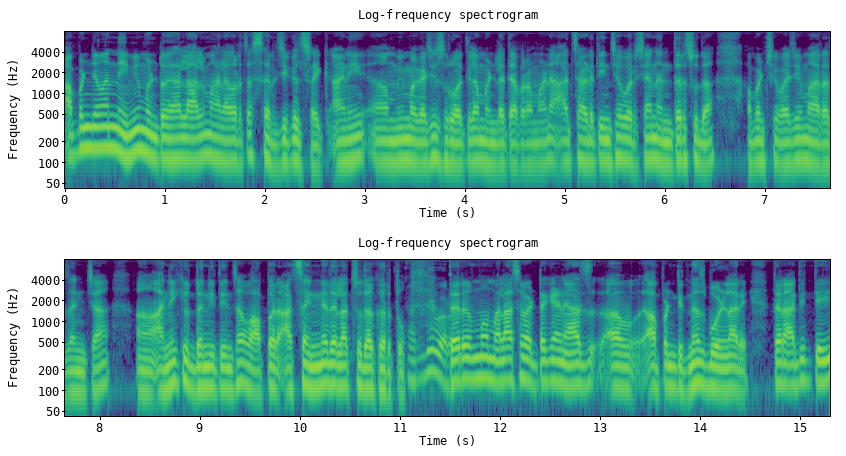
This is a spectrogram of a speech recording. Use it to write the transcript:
आपण जेव्हा नेहमी म्हणतो ह्या लाल महालावरचा सर्जिकल स्ट्राईक आणि अ, मी मगाशी सुरुवातीला म्हटलं त्याप्रमाणे आज 350 वर्षानंतर सुद्धा आपण शिवाजी महाराजांच्या अ, अनेक युद्धनीतींचा वापर आज सैन्य दलात सुद्धा करतो. अगदी बरोबर. तर मग मला असं वाटतं की आणि आज अ, आपण तिथनंच बोलणार आहे. तर आधी ते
